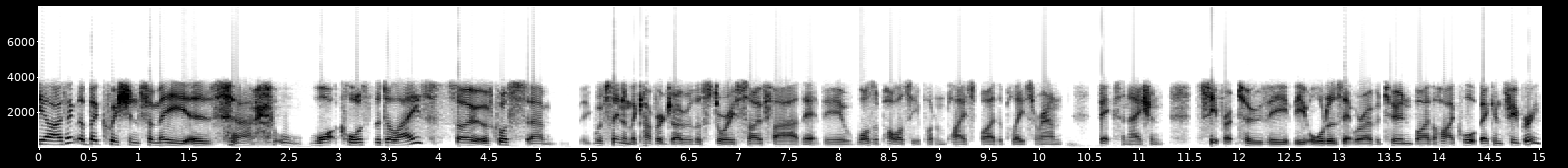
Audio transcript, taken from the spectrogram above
Yeah, I think the big question for me is uh, what caused the delays. So, of course, um, we've seen in the coverage over the story so far that there was a policy put in place by the police around vaccination, separate to the, the orders that were overturned by the High Court back in February.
